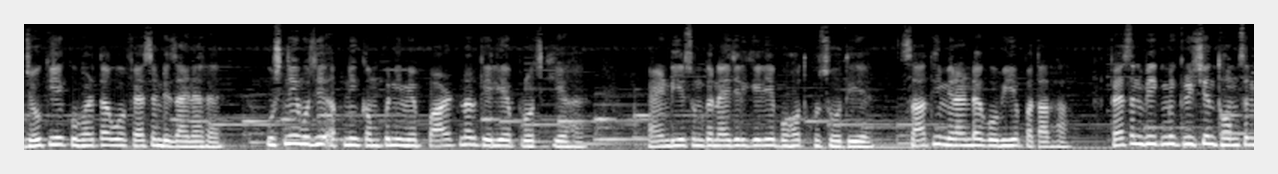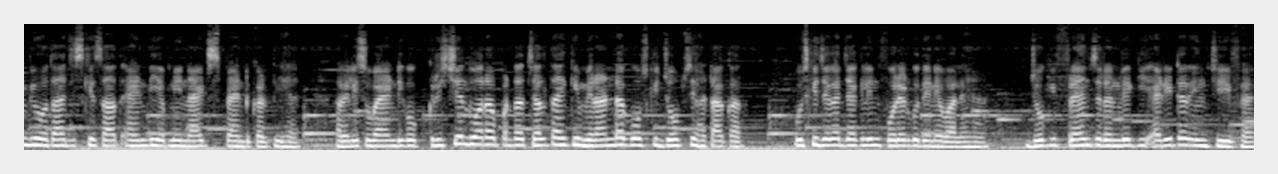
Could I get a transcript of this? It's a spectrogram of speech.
जो कि एक उभरता हुआ फ़ैशन डिज़ाइनर है। उसने मुझे अपनी कंपनी में पार्टनर के लिए अप्रोच किया है। एंड ये सुनकर नाइजर के लिए बहुत खुश होती है। साथ ही मिरांडा को भी ये पता था। फ़ैशन वीक में क्रिश्चियन थॉमसन भी होता है, जिसके साथ एंडी अपनी नाइट स्पेंड करती है। अगली सुबह एंडी को क्रिश्चियन द्वारा पता चलता है कि मिरांडा को उसकी जॉब से हटाकर उसकी जगह जैकलिन फोलेट को देने वाले हैं, जो कि फ्रेंच रनवे की एडिटर इन चीफ है।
